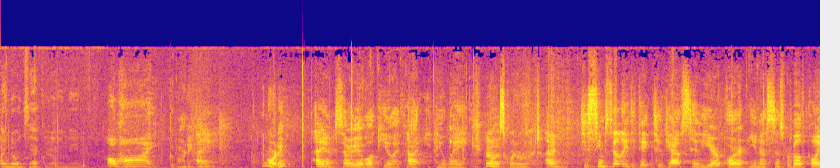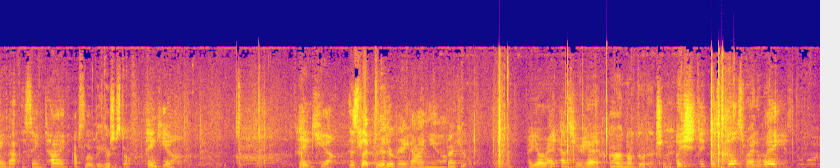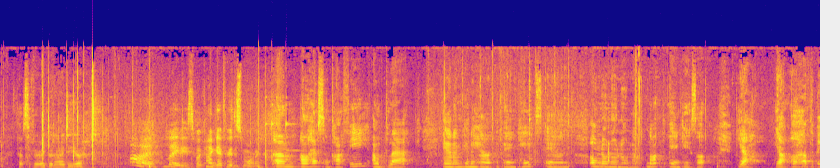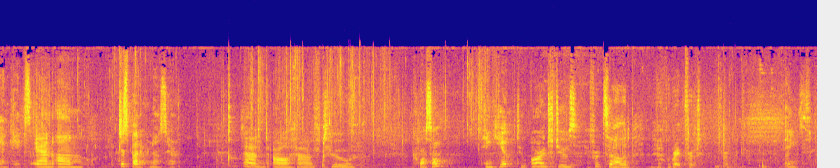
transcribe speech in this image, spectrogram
I know exactly what you mean. Oh, hi. Good morning. Hi. Good morning. Hi, I'm sorry I woke you. I thought you'd be awake. No, that's quite all right. Um, just seems silly to take two cabs to the airport, you know, since we're both going about the same time. Absolutely. Here's your stuff. Thank you. Thank you. This looked really you. great on you. Thank you. Are you all right? How's your head? Uh, not good, actually. Oh, you should take those pills right away. That's a very good idea. Hi, ladies. What can I get for you this morning? Um, I'll have some coffee. I'm black. And I'm gonna have the pancakes and oh no no no not not the pancakes. i yeah yeah I'll have the pancakes and um just butter no syrup. And I'll have two croissants, Thank you. two orange juice, a fruit salad, and half a grapefruit. Perfect. Thanks.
